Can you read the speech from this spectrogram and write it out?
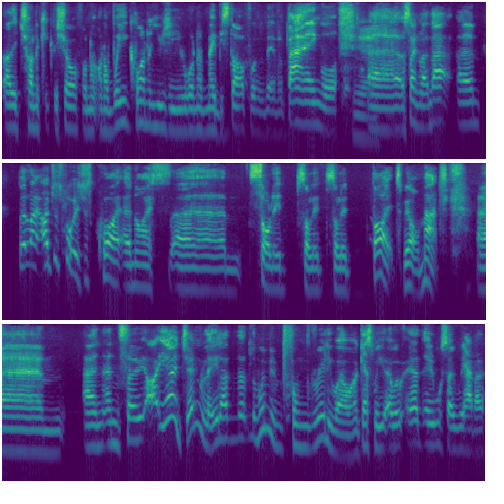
are they trying to kick the show off on, on a weak one? And usually, you want to maybe start off with a bit of a bang or, yeah. uh, or something like that. Um, but like, I just thought it was just quite a nice, um, solid, solid, solid fight to be able to match. Um, and and so uh, yeah, generally like the, the women performed really well. I guess we uh, also we had a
